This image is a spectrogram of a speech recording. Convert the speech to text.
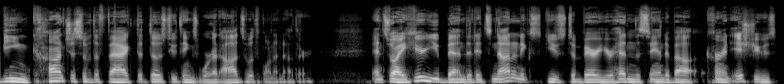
being conscious of the fact that those two things were at odds with one another. And so I hear you, Ben, that it's not an excuse to bury your head in the sand about current issues,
